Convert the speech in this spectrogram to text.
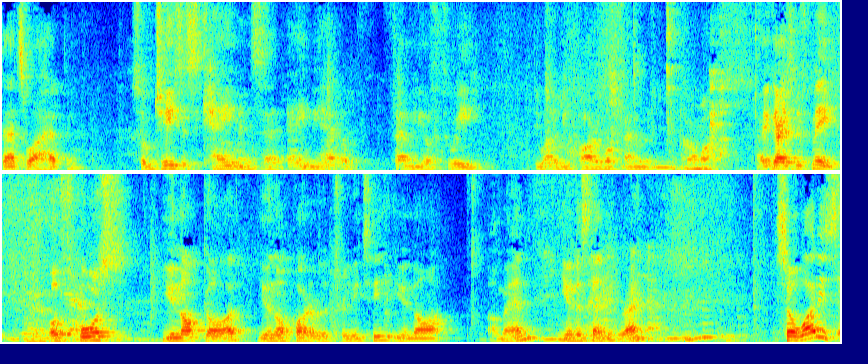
That's what happened. So Jesus came and said, "Hey, we have a family of three. Do you want to be part of our family?" Come on. Are you guys with me? Of course, you're not God. You're not part of the Trinity. You're not. a man. You understand me, right? So, what is,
